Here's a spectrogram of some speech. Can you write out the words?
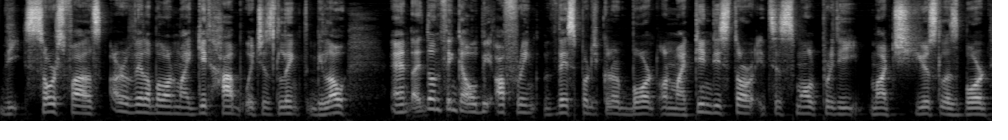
the source files are available on my GitHub, which is linked below. And I don't think I will be offering this particular board on my Tindie store. It's a small, pretty much useless board,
